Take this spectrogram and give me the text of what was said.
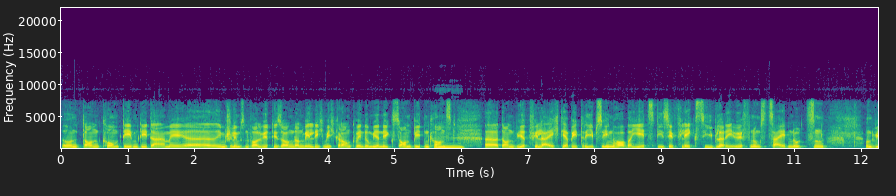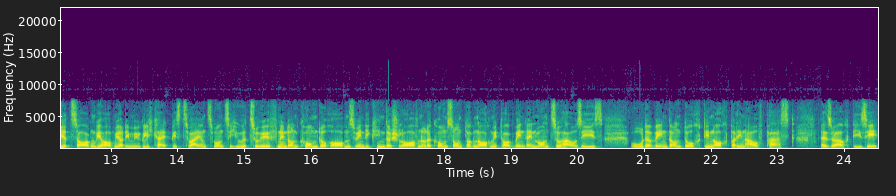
und dann kommt eben die Dame, äh, im schlimmsten Fall wird die sagen, dann melde ich mich krank, wenn du mir nichts anbieten kannst. Mhm. Äh, dann wird vielleicht der Betriebsinhaber jetzt diese flexiblere Öffnungszeit nutzen und wird sagen, wir haben ja die Möglichkeit bis 22 Uhr zu öffnen, dann komm doch abends, wenn die Kinder schlafen oder komm Sonntagnachmittag, wenn dein Mann zu Hause ist oder wenn dann doch die Nachbarin aufpasst. Also auch diese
